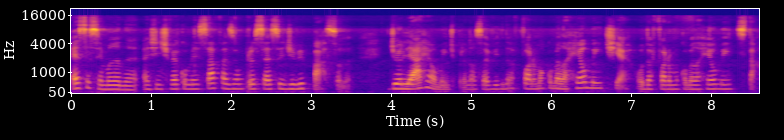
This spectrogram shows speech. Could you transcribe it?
Essa semana a gente vai começar a fazer um processo de Vipassana, de olhar realmente para a nossa vida da forma como ela realmente é, ou da forma como ela realmente está.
